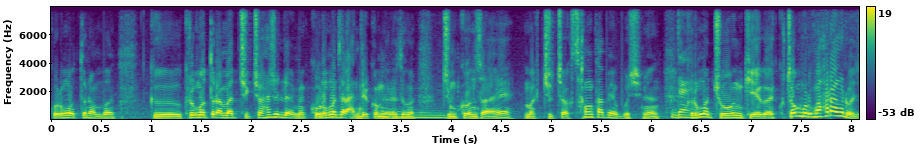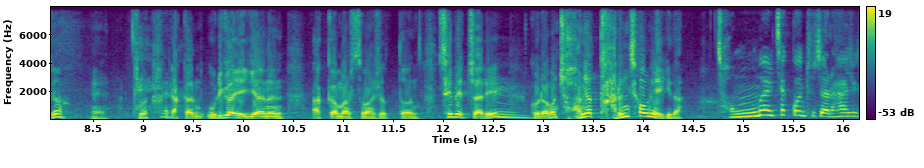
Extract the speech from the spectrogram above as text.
그런 것들 한번 그 그런 것들 아마 직접 하시려면 그런 건 잘 안 될 겁니다. 그래서 그 증권사에 막 직접 상담해 보시면 음. 네. 그런 건 좋은 기회가 있고 전 그런 거 하라 그러죠. 예. 하지만 약간 우리가 얘기하는 아까 말씀하셨던 세 배짜리 음. 그거랑은 전혀 다른 차원의 얘기다. 정말 채권 투자를 하시고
